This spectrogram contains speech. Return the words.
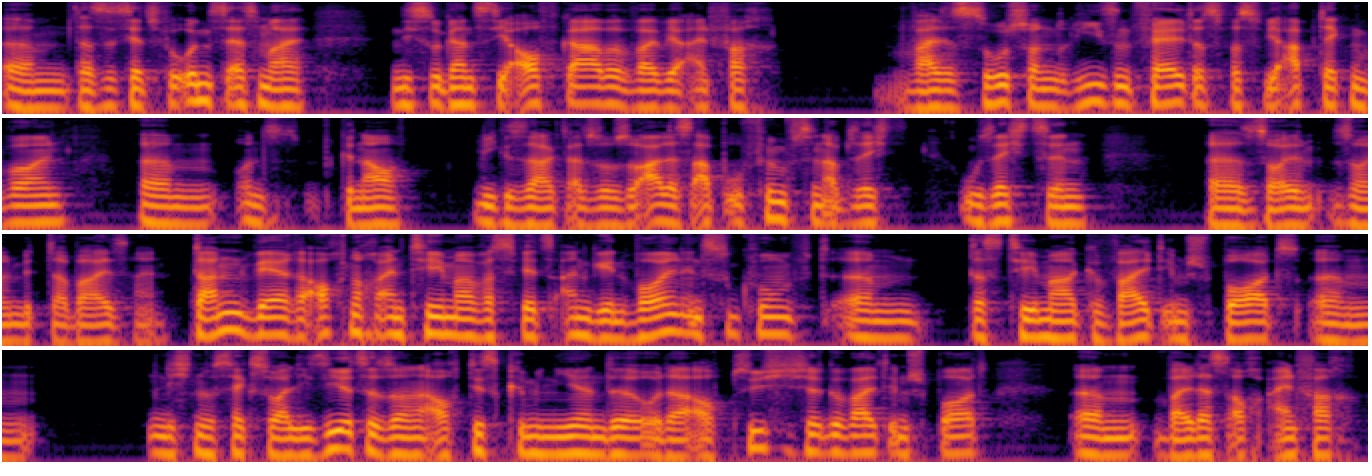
Ähm, das ist jetzt für uns erstmal nicht so ganz die Aufgabe, weil wir einfach, weil es so schon ein Riesenfeld ist, was wir abdecken wollen. Ähm, und genau, wie gesagt, also so alles ab U15, ab 16, U16 äh, soll, soll mit dabei sein. Dann wäre auch noch ein Thema, was wir jetzt angehen wollen in Zukunft, ähm, das Thema Gewalt im Sport. Ähm, nicht nur sexualisierte, sondern auch diskriminierende oder auch psychische Gewalt im Sport, ähm, weil das auch einfach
